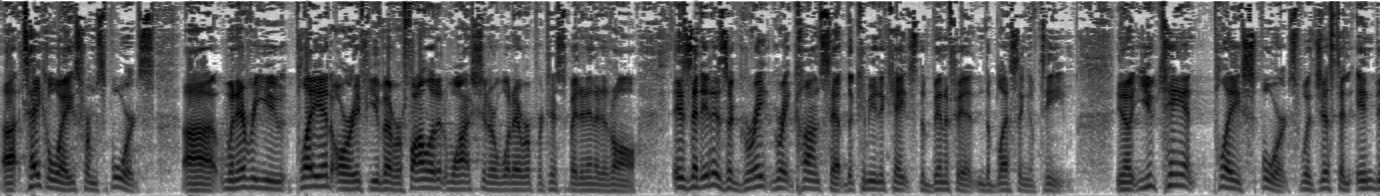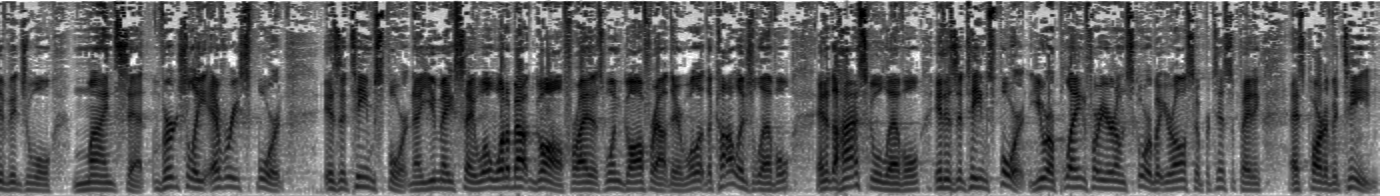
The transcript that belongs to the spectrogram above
uh, takeaways from sports, uh, whenever you play it, or if you've ever followed it, watched it, or whatever, participated in it at all, is that it is a great, great concept that communicates the benefit and the blessing of team. You know, you can't play sports with just an individual mindset. Virtually every sport is a team sport. Now you may say, well, what about golf, right? There's one golfer out there. Well, at the college level and at the high school level, it is a team sport. You are playing for your own score, but you're also participating as part of a team.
